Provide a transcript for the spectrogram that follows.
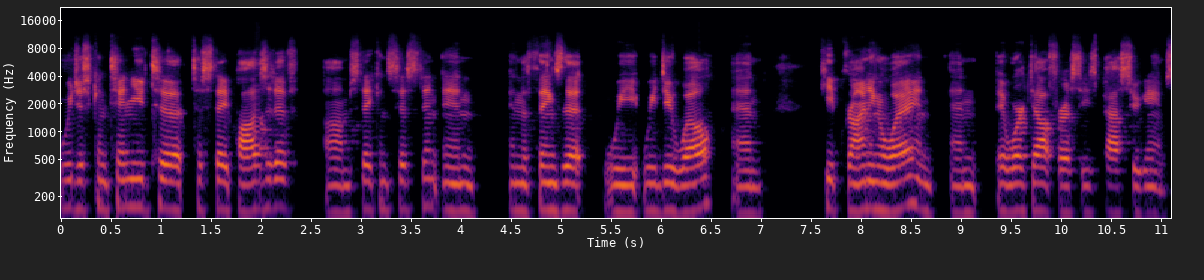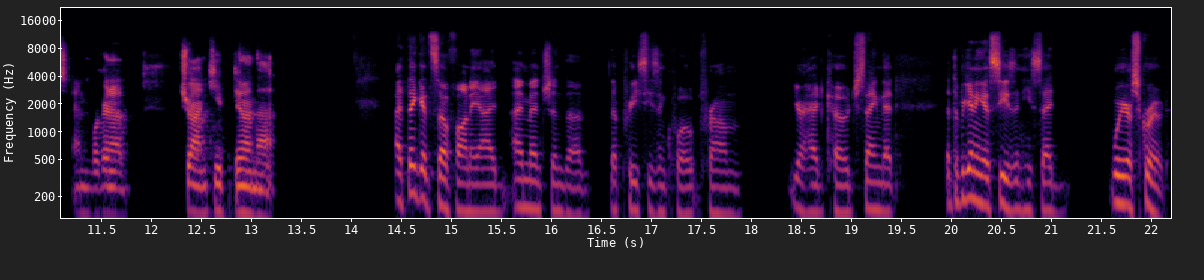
we just continued to to stay positive, um, stay consistent in in the things that we we do well, and keep grinding away, and and it worked out for us these past two games, and we're gonna try and keep doing that. I think it's so funny. I I mentioned the the preseason quote from your head coach saying that at the beginning of the season he said we are screwed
